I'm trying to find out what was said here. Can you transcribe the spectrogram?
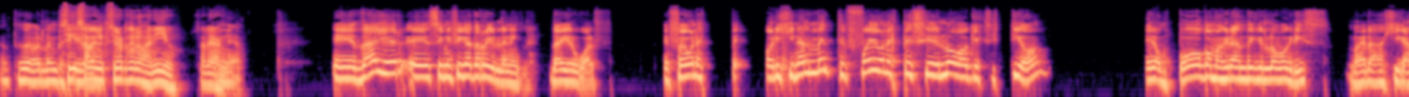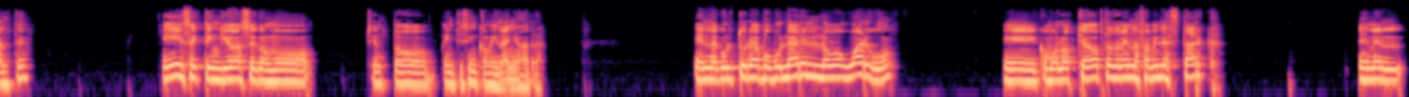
Antes de haberlo Sí, investigado. sale el Señor de los Anillos. Sale algo. Ya. Eh, dire eh, significa terrible en inglés. Dire wolf. Eh, fue espe- originalmente fue una especie de lobo que existió. Era un poco más grande que el lobo gris. No era gigante. Y se extinguió hace como 125 mil años atrás. En la cultura popular, el lobo wargo, eh, como los que adopta también la familia Stark en el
